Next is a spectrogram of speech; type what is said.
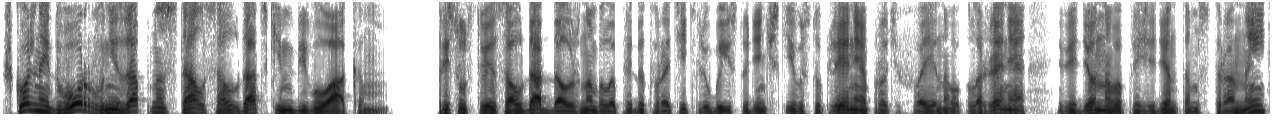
школьный двор внезапно стал солдатским бивуаком. Присутствие солдат должно было предотвратить любые студенческие выступления против военного положения, введенного президентом страны,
